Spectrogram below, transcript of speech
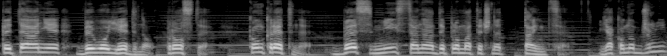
pytanie było jedno, proste, konkretne, bez miejsca na dyplomatyczne tańce. Jak ono brzmi?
